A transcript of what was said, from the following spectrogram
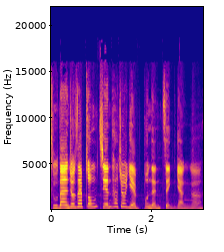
苏丹就在中间，他就也不能怎样啊。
